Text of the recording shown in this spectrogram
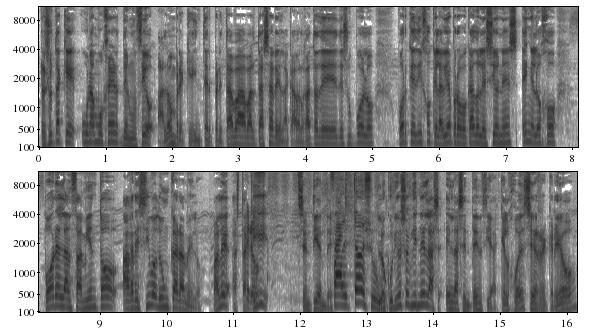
Resulta que una mujer denunció al hombre que interpretaba a Baltasar en la cabalgata de, de su pueblo porque dijo que le había provocado lesiones en el ojo por el lanzamiento agresivo de un caramelo. ¿Vale? Hasta Pero- aquí se entiende. Faltó su. Lo curioso viene en la, en la sentencia, que el juez se recreó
